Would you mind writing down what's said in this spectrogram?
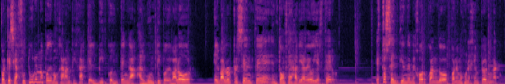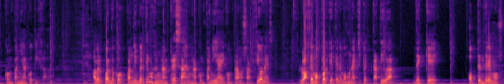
Porque si a futuro no podemos garantizar que el Bitcoin tenga algún tipo de valor, el valor presente entonces a día de hoy es cero. Esto se entiende mejor cuando ponemos un ejemplo en una compañía cotizada. A ver, cuando, cuando invertimos en una empresa, en una compañía y compramos acciones, lo hacemos porque tenemos una expectativa de que obtendremos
